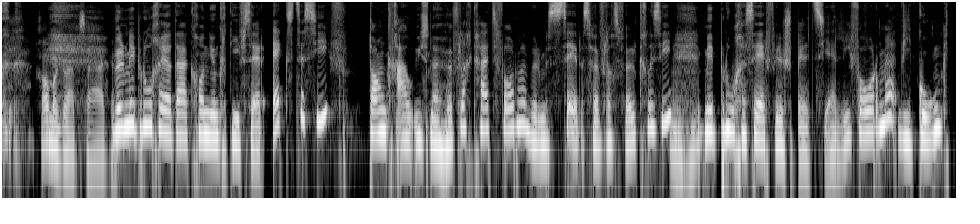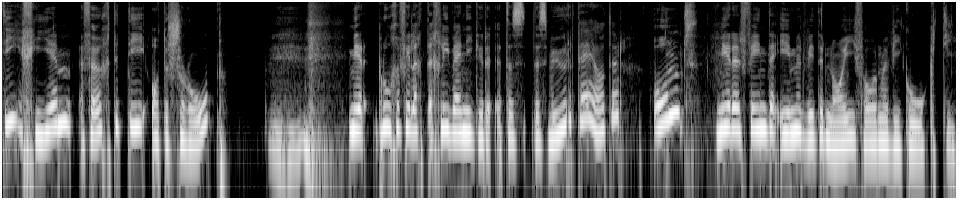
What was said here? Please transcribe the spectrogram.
Kann man, glaube ich, sagen. Weil wir brauchen ja den Konjunktiv sehr exzessiv, dank auch unseren Höflichkeitsformen, weil wir sehr ein höfliches Völkchen sind. Wir brauchen sehr viele spezielle Formen, wie Gungti, Chiem, Föchteti oder Schrob. Wir brauchen vielleicht ein bisschen weniger das, das Würde, oder? Und wir erfinden immer wieder neue Formen wie Gogti.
